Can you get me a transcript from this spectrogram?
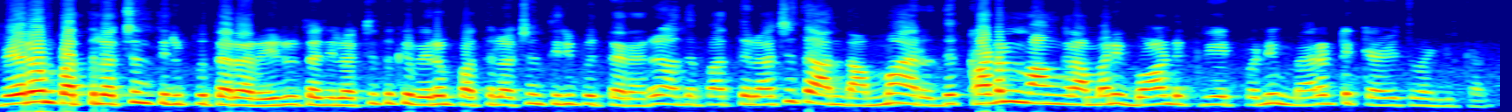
வெறும் பத்து லட்சம் திருப்பி தராரு இருபத்தஞ்சு லட்சத்துக்கு வெறும் பத்து லட்சம் திருப்பி தராரு அந்த பத்து லட்சத்தை அந்த அம்மா இருந்து கடன் வாங்குற மாதிரி பாண்டு கிரியேட் பண்ணி மிரட்டு கழுத்து வாங்கியிருக்காங்க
